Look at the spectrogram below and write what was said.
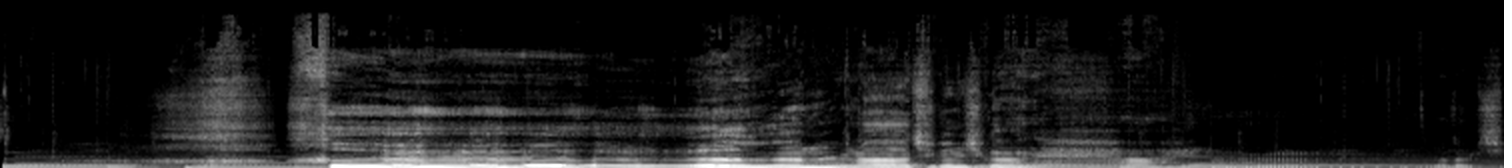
음, 아 지금 시간 아 여덟 시.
